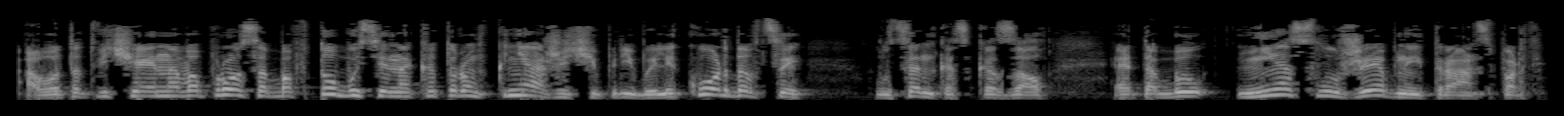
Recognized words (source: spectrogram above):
А вот отвечая на вопрос об автобусе, на котором в Княжичи прибыли кордовцы, Луценко сказал, это был не служебный транспорт.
